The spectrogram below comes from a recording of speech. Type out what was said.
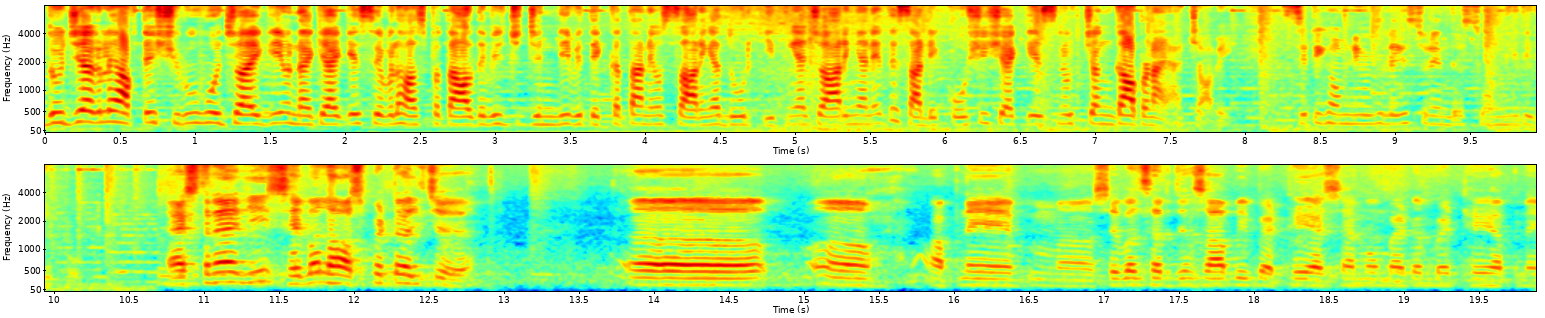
ਦੂਜੇ ਅਗਲੇ ਹਫ਼ਤੇ ਸ਼ੁਰੂ ਹੋ ਜਾਏਗੀ। ਉਹਨਾਂ ਕਿਹਾ ਕਿ ਸਿਵਲ ਹਸਪਤਾਲ ਦੇ ਵਿੱਚ ਜਿੰਨੀ ਵੀ ਦਿੱਕਤਾਂ ਨੇ, ਉਹ ਸਾਰੀਆਂ ਦੂਰ ਕੀਤੀਆਂ ਜਾ ਰਹੀਆਂ ਨੇ ਤੇ ਸਾਡੀ ਕੋਸ਼ਿਸ਼ ਹੈ ਕਿ ਇਸ ਨੂੰ ਚੰਗਾ ਬਣਾਇਆ ਜਾਵੇ। ਸਿਟੀ ਹੋਮ ਨਿਊਜ਼ ਲਈ ਸੁਰਿੰਦਰ ਸੋਨੀ ਦੀ ਰਿਪੋਰਟ। ਇਸ ਤਰ੍ਹਾਂ ਜੀ ਸਿਵਲ ਹਸਪੀਟਲ 'ਚ ਆਪਣੇ ਸਿਵਲ ਸਰਜਨ ਸਾਹਿਬ ਵੀ ਬੈਠੇ, ਐਸਐਮਓ ਮੈਡਮ ਬੈਠੇ, ਆਪਣੇ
